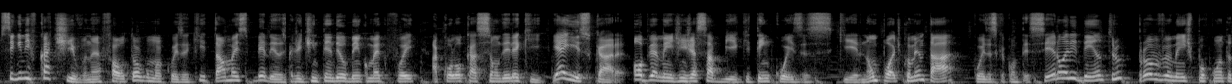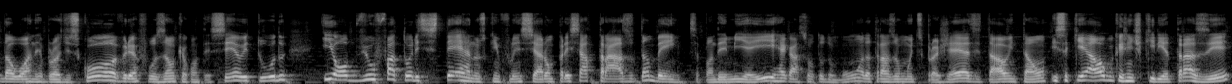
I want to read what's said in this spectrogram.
significativo, né? Faltou alguma coisa aqui e tal, mas beleza, a gente entendeu bem como é que foi a colocação dele aqui. E é isso, cara. Obviamente a gente já sabia que tem coisas que ele não pode comentar, coisas que aconteceram ali dentro, provavelmente por conta da Warner Bros. Discovery, a fusão que aconteceu e tudo, e óbvio fatores externos que influenciaram para esse atraso também. Essa pandemia aí regaçou todo mundo, atrasou muitos projetos e tal, então isso aqui é algo que a gente queria trazer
